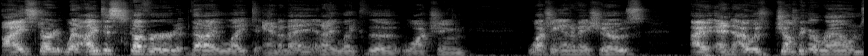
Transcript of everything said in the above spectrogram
I started when I discovered that I liked anime and I liked the watching watching anime shows. I and I was jumping around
